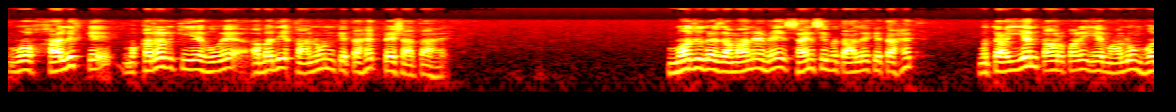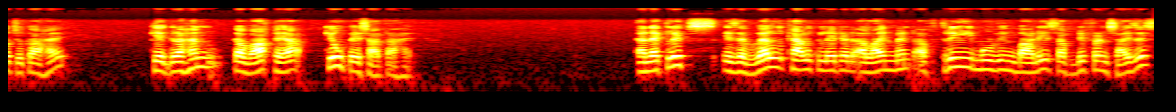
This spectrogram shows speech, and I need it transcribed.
وہ خالق کے مقرر کیے ہوئے ابدی قانون کے تحت پیش آتا ہے۔ موجودہ زمانے میں سائنسی مطالعے کے تحت متعین طور پر یہ معلوم ہو چکا ہے کہ گرہن کا واقعہ کیوں پیش آتا ہے۔ An eclipse is a well calculated alignment of three moving bodies of different sizes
